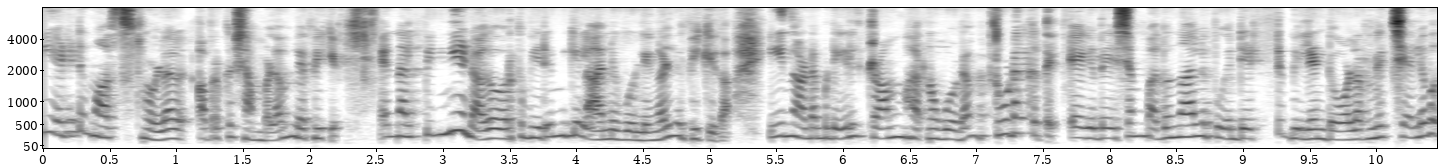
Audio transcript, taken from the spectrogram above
ഈ എട്ട് മാസത്തിനുള്ള അവർക്ക് ശമ്പളം ലഭിക്കും. എന്നാൽ പിന്നീടാകും അവർക്ക് വിരമിക്കൽ ആനുകൂല്യങ്ങൾ ലഭിക്കുക. ഈ നടപടിയിൽ ട്രംപ് ഭരണകൂടം തുടക്കത്തിൽ ഏകദേശം പതിനാല് പോയിന്റ് എട്ട് ബില്യൺ ഡോളറിന്റെ ചെലവ്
